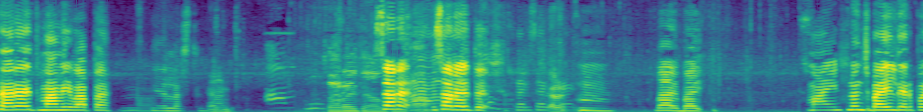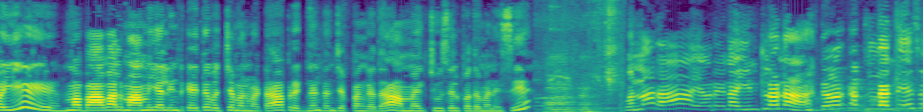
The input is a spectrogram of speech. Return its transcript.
సరే అయితే వెళ్ళొస్తుంది. వెళ్ళండి. సరే సరే అయితే. Bye bye. మా ఇంటి నుంచి బయలుదేరిపోయి మా బావ వాళ్ళ మామయ్య వాళ్ళ ఇంటికి అయితే వచ్చామన్నమాట. ప్రెగ్నెంట్ అని చెప్పాం కదా అమ్మాయికి చూసి వెళ్ళిపోదాం అనేసి. ఉన్నారా? ఎవరైనా ఇంట్లోనా? డోర్ కట్టలన్నీ వేసి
